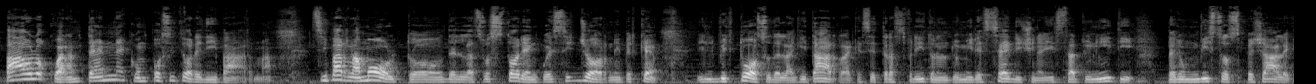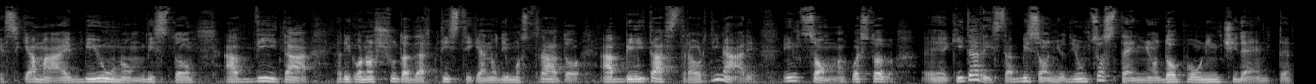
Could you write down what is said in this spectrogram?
Paolo, quarantenne, compositore di Parma. Si parla molto della sua storia in questi giorni perché il virtuoso della chitarra che si è trasferito nel 2016 negli Stati Uniti per un visto speciale che si chiama EB1, un visto a vita riconosciuto ad artisti che hanno dimostrato abilità straordinarie. Insomma, questo eh, chitarrista ha bisogno di un sostegno dopo un incidente.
